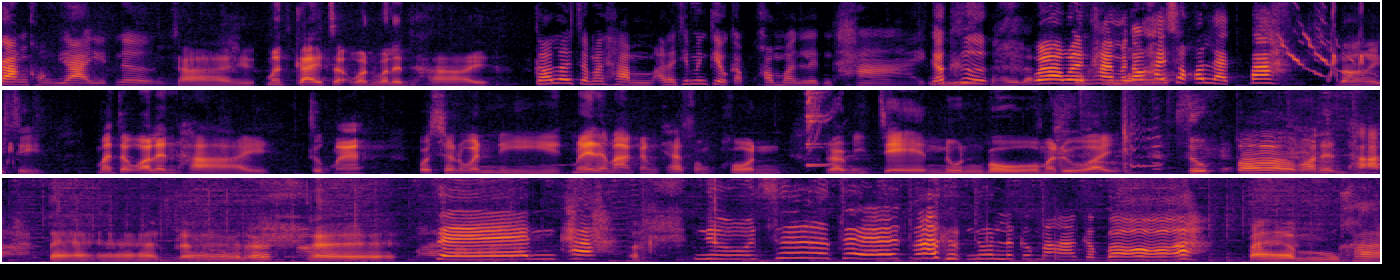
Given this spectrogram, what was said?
รังของยายนิดนึงใช่ มันใกล้จะวันวาเลนไทน์ก็เลยจะมาทำอะไรที่มันเกี่ยวกับความวันเลนไทน์ก็คือได้ละเวลาวาเลนไทน์มันต้องให้ช็อกโกแลตป่ะ ได้สิ มันจะวาเลนไทน์ถูกไหมเพ ราะฉะนั้นวันนี้ไม่ได้มากันแค่สองคน เรามีเจนนุ่นโบมาด้วยซูเปอร์วาเลนไทน์แต่แต่แต่แต่เจนค่ะ หนูชื่อเจนมากับนุ่นแล้วก็มากับโบแปมค่ะ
